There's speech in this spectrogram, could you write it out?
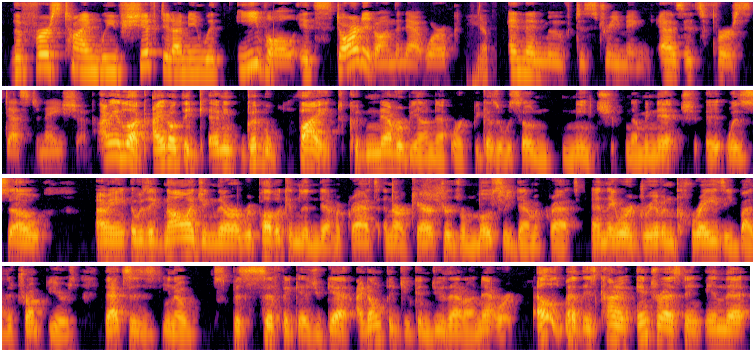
the first time we've shifted. I mean, with Evil, it started on the network Yep. and then moved to streaming as its first destination. I mean, look, I don't think any good fight could never be on network because it was so niche. I mean, niche. It was so. I mean, it was acknowledging there are Republicans and Democrats, and our characters were mostly Democrats, and they were driven crazy by the Trump years. That's as you know specific as you get. I don't think you can do that on network. Elsbeth is kind of interesting in that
